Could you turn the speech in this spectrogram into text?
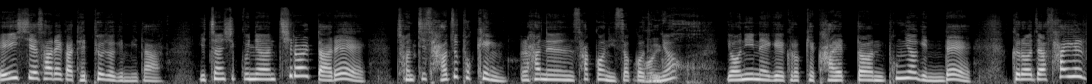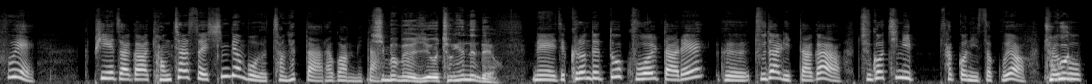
A 씨의 사례가 대표적입니다. 2019년 7월 달에 전치 4주 폭행을 하는 사건이 있었거든요. 아이고. 연인에게 그렇게 가했던 폭력인데 그러자 4일 후에 피해자가 경찰서에 신변보호 요청했다라고 합니다. 신변보호 요청했는데요. 네, 이제 그런데 또 9월 달에 그 두 달 있다가 주거 침입 사건이 있었고요. 주거, 결국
